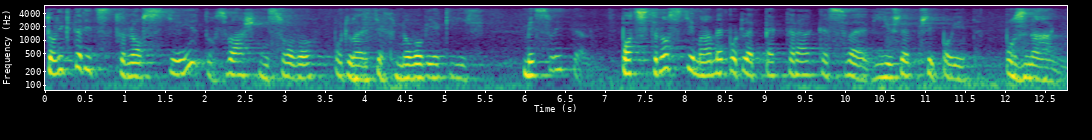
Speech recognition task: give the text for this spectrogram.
Tolik tedy ctnosti, to zvláštní slovo podle těch novověkých myslitelů. Pod ctnosti máme podle Petra ke své víře připojit poznání.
